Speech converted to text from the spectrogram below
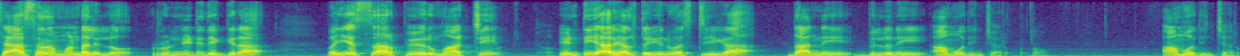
శాసన మండలిలో రెండిటి దగ్గర వైఎస్ఆర్ పేరు మార్చి ఎన్టీఆర్ హెల్త్ యూనివర్సిటీగా దాన్ని బిల్లుని ఆమోదించారు. ఆమోదించారు.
